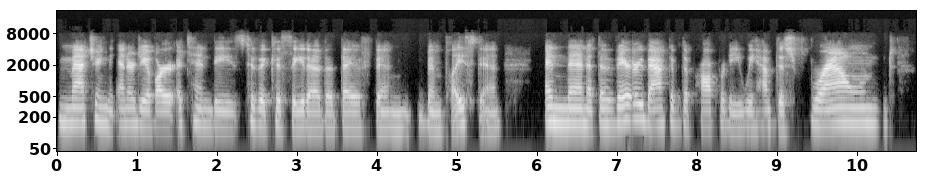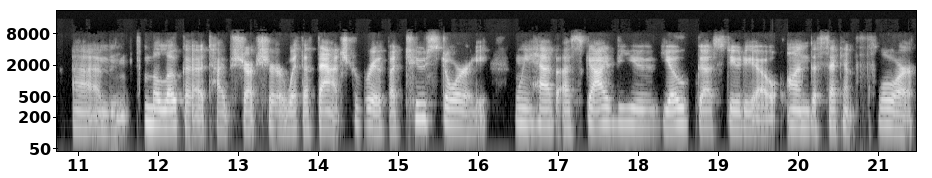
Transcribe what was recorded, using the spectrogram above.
matching the energy of our attendees to the casita that they've been been placed in and then at the very back of the property, we have this round um, Maloca type structure with a thatched roof, a two story. We have a sky view yoga studio on the second floor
